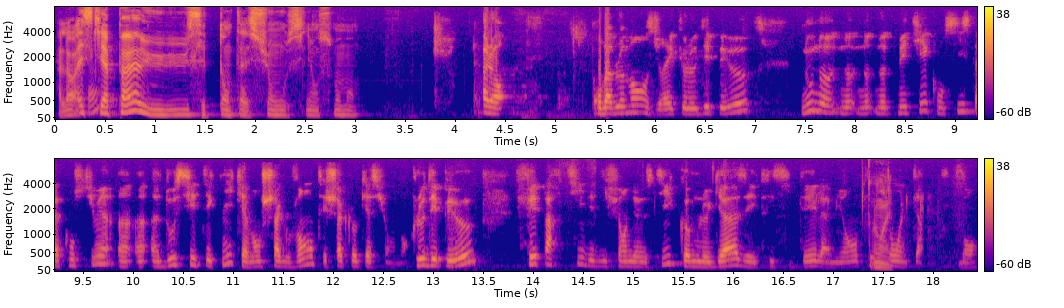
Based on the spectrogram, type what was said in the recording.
Alors, est-ce qu'il n'y a pas eu cette tentation aussi en ce moment? Alors, probablement, je dirais que le DPE, nous, notre métier consiste à constituer un, dossier technique avant chaque vente et chaque location. Donc, le DPE fait partie des différents diagnostics comme le gaz, l'électricité, l'amiante, le ton et le. Bon.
